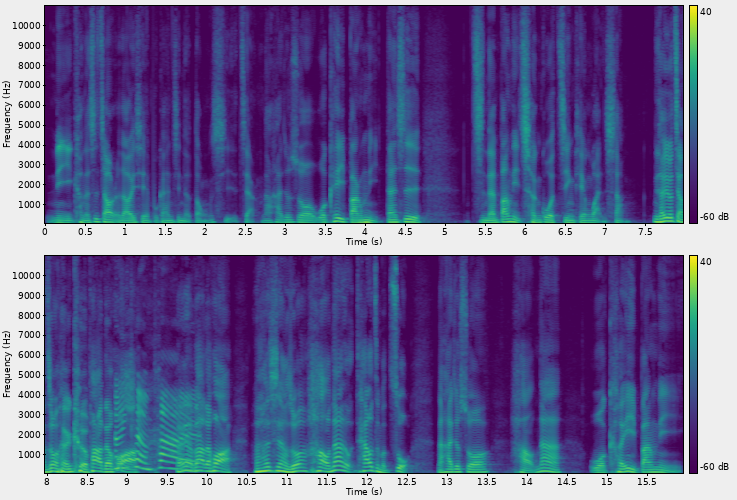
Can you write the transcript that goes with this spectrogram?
你可能是招惹到一些不干净的东西，这样。然后他就说我可以帮你，但是只能帮你撑过今天晚上。你才有讲这种很可怕的话，很可怕、欸，很可怕的话。然后他就想说，好，那他要怎么做？然后他就说，好，那我可以帮你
